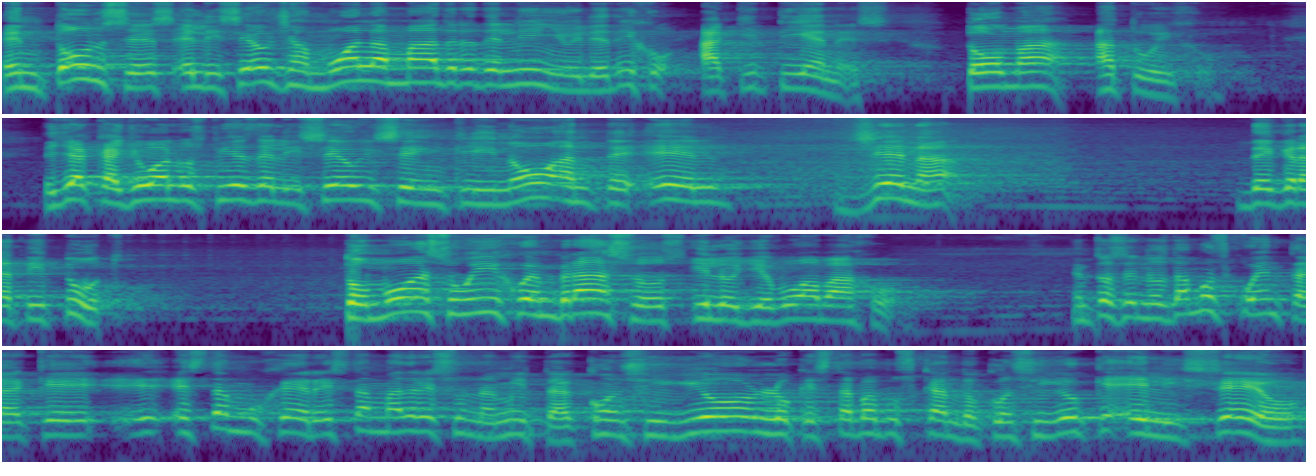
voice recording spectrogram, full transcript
Entonces Eliseo llamó a la madre del niño y le dijo, aquí tienes, toma a tu hijo. Ella cayó a los pies de Eliseo y se inclinó ante él llena de gratitud. Tomó a su hijo en brazos y lo llevó abajo. Entonces nos damos cuenta que e, esta mujer, esta madre tsunamita, consiguió lo que estaba buscando, consiguió que Eliseo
